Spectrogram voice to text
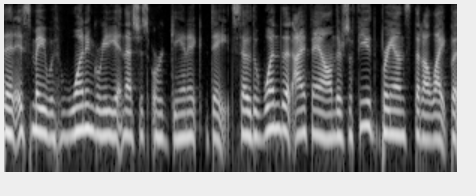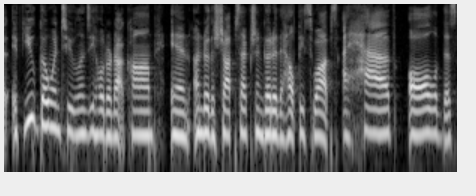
then it's made with one ingredient and that's just organic dates. So the one that I found, there's a few brands that I like, but if you go into lindseyholder.com and under the shop section, go to the healthy swaps, I have all of this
